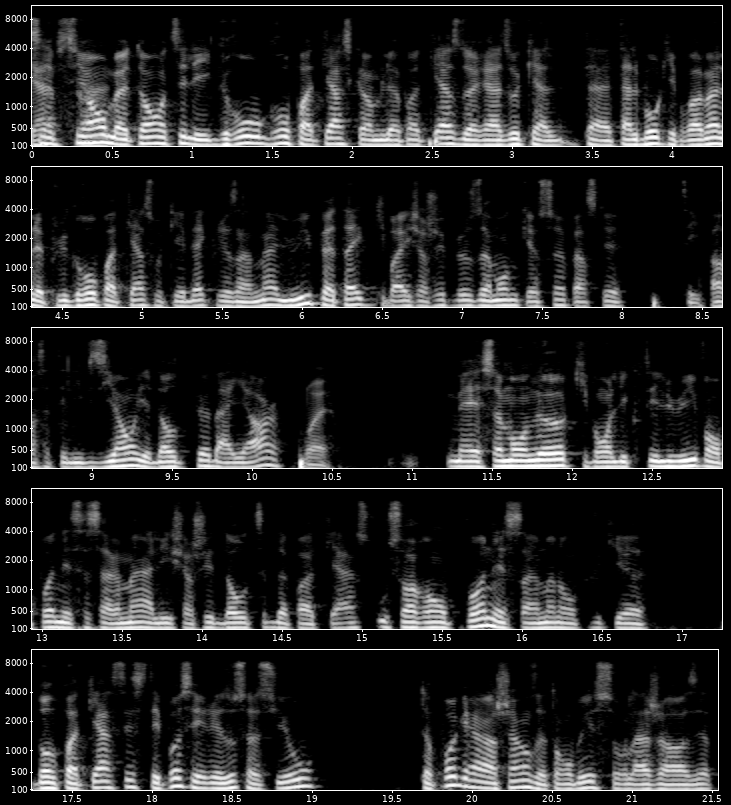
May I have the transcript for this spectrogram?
exception, hein. mettons, tu sais, les gros, gros podcasts comme le podcast de Radio Cal- Talbot, qui est probablement le plus gros podcast au Québec présentement. Lui, peut-être qu'il va aller chercher plus de monde que ça parce que, tu sais, il passe à la télévision, il y a d'autres pubs ailleurs. Ouais. Mais ce monde-là, qui vont l'écouter lui, vont pas nécessairement aller chercher d'autres types de podcasts ou sauront pas nécessairement non plus a d'autres podcasts. Si t'es pas les réseaux sociaux, t'as pas grand chance de tomber sur la jasette.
